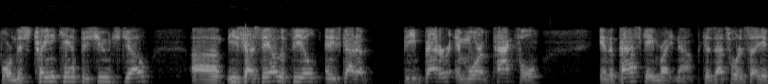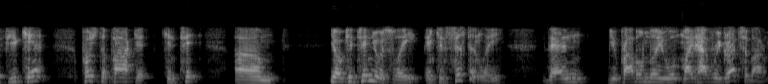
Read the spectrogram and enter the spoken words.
for him. This training camp is huge, Joe. Uh, he's got to stay on the field, and he's got to be better and more impactful in the pass game right now because that's what it's. If you can't push the pocket, conti- um, you know, continuously and consistently, then you probably will, might have regrets about him.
